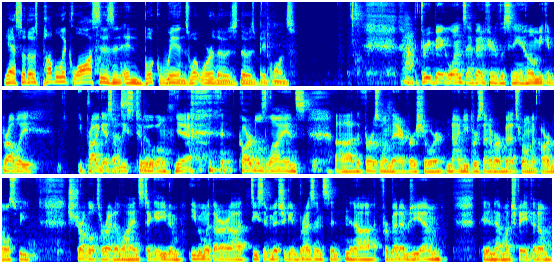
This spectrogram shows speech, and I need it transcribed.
yeah. So those public losses and, and book wins, what were those those big ones? The three big ones. I bet if you're listening at home, you can probably you probably guess yes, at least two of them. Yeah. Cardinals, Lions. Uh, the first one there for sure. 90% of our bets were on the Cardinals. We struggled to write a Lions ticket, even even with our uh, decent Michigan presence in, uh, for BetMGM. They didn't have much faith in them.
